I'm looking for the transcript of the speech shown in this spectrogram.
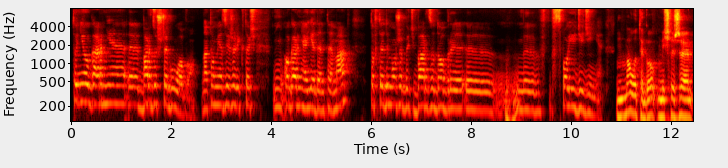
to nie ogarnie e, bardzo szczegółowo. Natomiast jeżeli ktoś mm, ogarnia jeden temat, to wtedy może być bardzo dobry y, w swojej dziedzinie. Mało tego, myślę, że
